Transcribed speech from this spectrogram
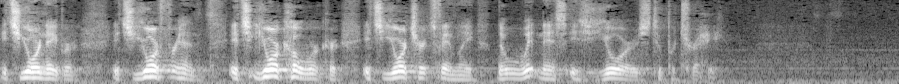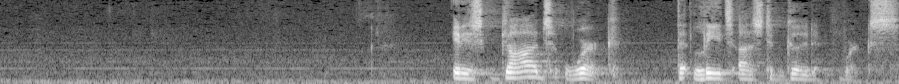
It's your neighbor. It's your friend. It's your coworker. It's your church family. The witness is yours to portray. It is God's work that leads us to good works.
